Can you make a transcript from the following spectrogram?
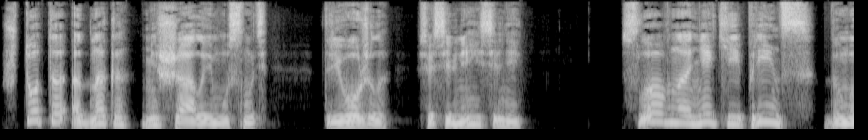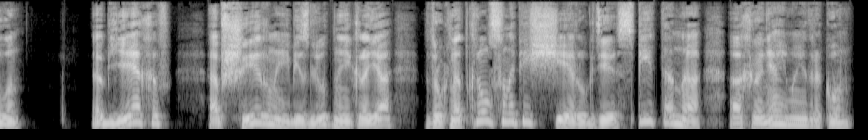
Что-то, однако, мешало ему уснуть, тревожило, все сильнее и сильнее. Словно некий принц, — думал он, объехав обширные безлюдные края, вдруг наткнулся на пещеру, где спит она, охраняемая дракон.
